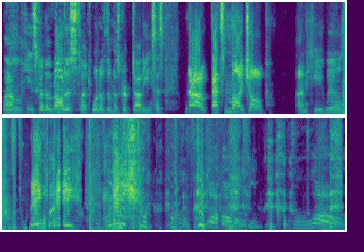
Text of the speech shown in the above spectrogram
Well, he's going to notice that one of them has gripped Dottie and he says, No, that's my job. And he will make a make Whoa! Whoa!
